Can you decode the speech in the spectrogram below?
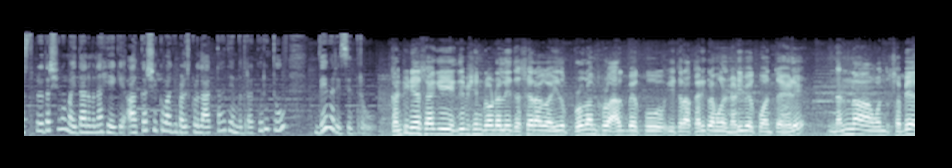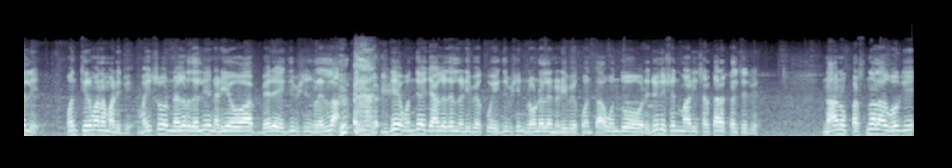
ವಸ್ತು ಪ್ರದರ್ಶನ ಮೈದಾನವನ್ನು ಹೇಗೆ ಆಕರ್ಷಕವಾಗಿ ಬಳಸಿಕೊಳ್ಳಲಾಗ್ತಾ ಇದೆ ಎಂಬುದರ ಕುರಿತು ವಿವರಿಸಿದರು. ಕಂಟಿನ್ಯೂಸ್ ಆಗಿ ಎಕ್ಸಿಬಿಷನ್ ಗ್ರೌಂಡಲ್ಲಿ ದಸರಾ ಇದು ಪ್ರೋಗ್ರಾಮ್ಸ್ಗಳು ಆಗಬೇಕು, ಈ ಥರ ಕಾರ್ಯಕ್ರಮಗಳು ನಡಿಬೇಕು ಅಂತ ಹೇಳಿ ನನ್ನ ಒಂದು ಸಭೆಯಲ್ಲಿ ಒಂದು ತೀರ್ಮಾನ ಮಾಡಿದ್ವಿ. ಮೈಸೂರು ನಗರದಲ್ಲಿ ನಡೆಯುವ ಬೇರೆ ಎಕ್ಸಿಬಿಷನ್ಗಳೆಲ್ಲ ಇದೇ ಒಂದೇ ಜಾಗದಲ್ಲಿ ನಡಿಬೇಕು ಎಕ್ಸಿಬಿಷನ್ ಗ್ರೌಂಡಲ್ಲೇ ನಡಿಬೇಕು ಅಂತ ಒಂದು ರೆಸೊಲ್ಯೂಷನ್ ಮಾಡಿ ಸರ್ಕಾರಕ್ಕೆ ಕಳಿಸಿದ್ವಿ. ನಾನು ಪರ್ಸ್ನಲಾಗಿ ಹೋಗಿ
